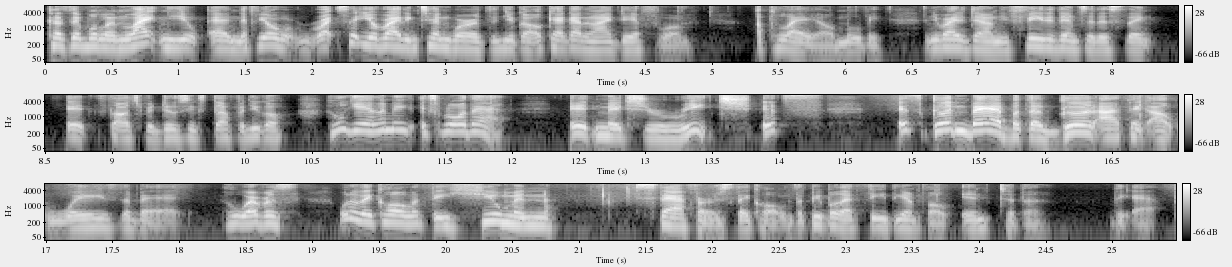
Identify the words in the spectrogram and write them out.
because it will enlighten you. And if you're, right, say you're writing 10 words and you go, okay, I got an idea for a play or a movie, and you write it down, you feed it into this thing, it starts producing stuff, and you go, oh, yeah, let me explore that. It makes you reach. It's, it's good and bad, but the good I think outweighs the bad. Whoever's what do they call it? The human staffers they call them, the people that feed the info into the the app.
